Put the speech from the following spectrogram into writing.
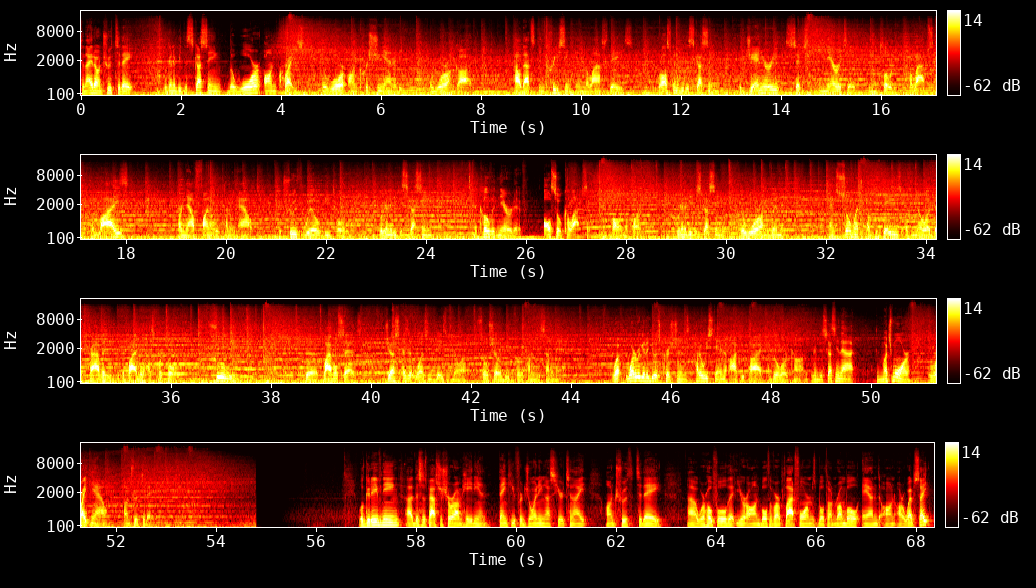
Tonight on Truth Today, we're going to be discussing the war on Christ, the war on Christianity, the war on God, how that's increasing in the last days. We're also going to be discussing the January 6th narrative imploding, collapsing. The lies are now finally coming out. The truth will be told. We're going to be discussing the COVID narrative also collapsing and falling apart. We're going to be discussing the war on women and so much of the days of Noah depravity that the Bible has foretold. Truly, the Bible says, just as it was in the days of Noah, so shall it be before the coming of the Son of Man. What, what are we going to do as Christians? How do we stand and occupy until the Lord comes? We're going to be discussing that and much more right now on Truth Today. Well, good evening. Uh, this is Pastor Shahram Hadian. Thank you for joining us here tonight on Truth Today. Uh, we're hopeful that you're on both of our platforms, both on Rumble and on our website.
